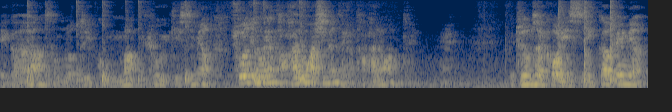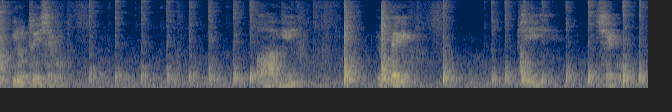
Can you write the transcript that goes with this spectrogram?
얘가 3루트 2 콤마 q 이렇게 있으면 주어진 거 그냥 다 활용하시면 돼요. 다 활용하면 돼 예. 두점 사이 거리 있으니까 빼면 2루트 2 제곱. 더하기 6 빼기 p 제곱.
